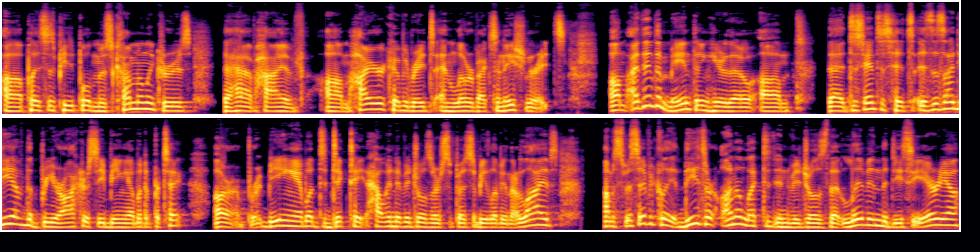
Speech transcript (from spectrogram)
uh, places people most commonly cruise to have high, um, higher COVID rates and lower vaccination rates. Um, I think the main thing here, though, um, that DeSantis hits is this idea of the bureaucracy being able to protect or being able to dictate how individuals are supposed to be living their lives. Um, specifically, these are unelected individuals that live in the DC area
